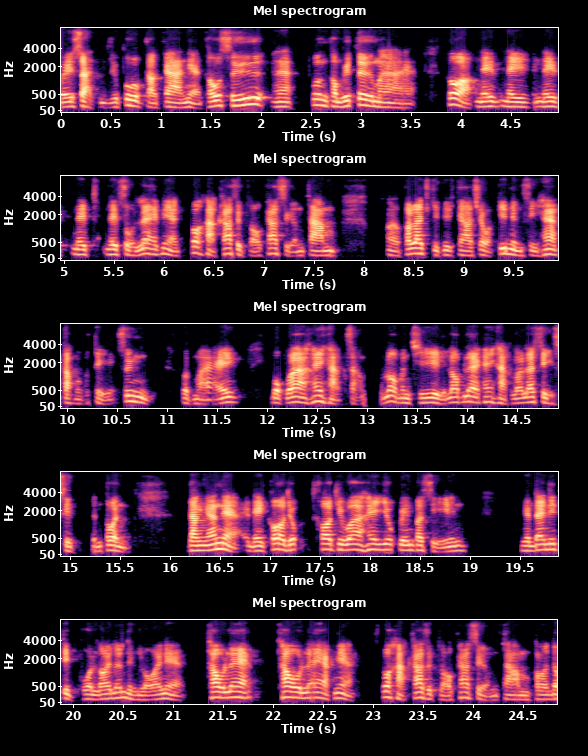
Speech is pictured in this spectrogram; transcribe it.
บริษัทหรือผู้ประกอบการเนี่ยเขาซื้อนะฮะพวกคอมพิวเตอร์มา ก็ในในในในในส่วนแรกเนี่ยก็หักค่าสึกหรอค่าเสื่อมตามพระราชกิจการฉบับที่ 145 ตามปกติ ซึ่งกฎหมาย บอกว่าให้หักสามรอบบัญชี รอบแรกให้หักร้อยละ40เป็นต้น ดังนั้นเนี่ยในข้อยกข้อที่ว่าให้ยกเว้นภาษีเงินได้นิติบุคคลร้อยละหนึ่งร้อยเนี่ยเท่าแรกเท่าแรกเนี่ยก็หักค่าสึกหรอค่าเสื่อมตามพรด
